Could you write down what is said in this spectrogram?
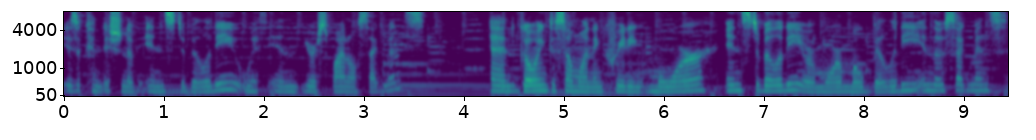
is a condition of instability within your spinal segments. And going to someone and creating more instability or more mobility in those segments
